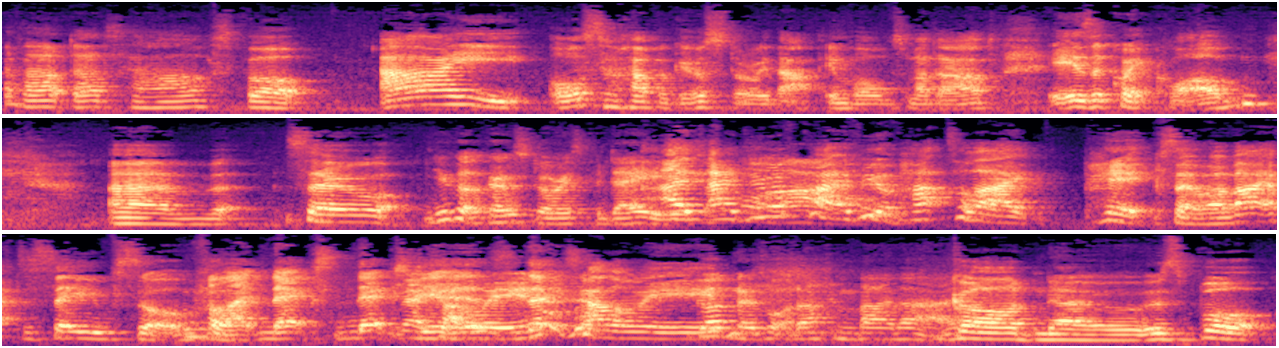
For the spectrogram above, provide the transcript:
about dad's house but i also have a ghost story that involves my dad it is a quick one um so You've got ghost stories for days. I, I do have quite a few i've had to like pick so i might have to save some for like next next, Next year's Halloween. next halloween God knows what would happen by that. God knows. But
